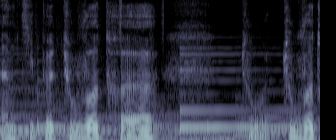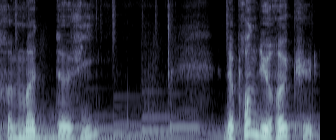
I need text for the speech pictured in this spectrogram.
un petit peu tout votre, euh, tout, votre mode de vie, de prendre du recul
